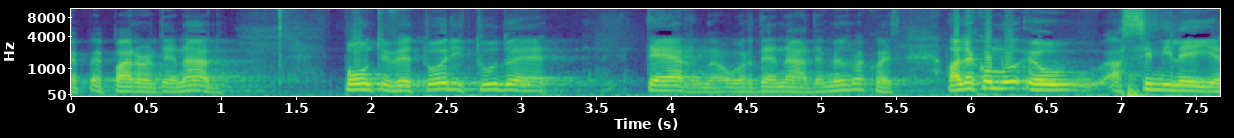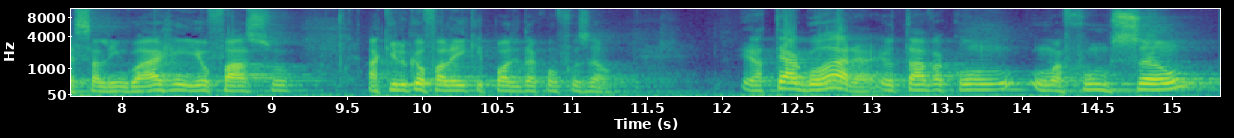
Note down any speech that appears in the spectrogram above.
é, é para ordenado? ponto e vetor e tudo é terna, ordenada, é a mesma coisa. Olha como eu assimilei essa linguagem e eu faço aquilo que eu falei que pode dar confusão. Até agora eu estava com uma função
